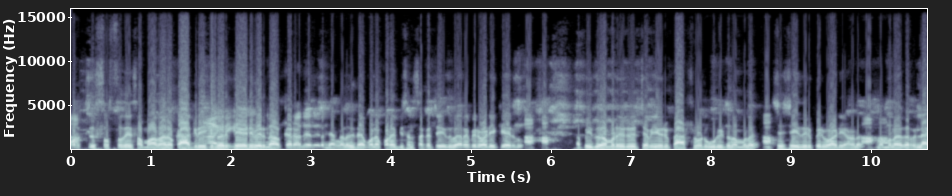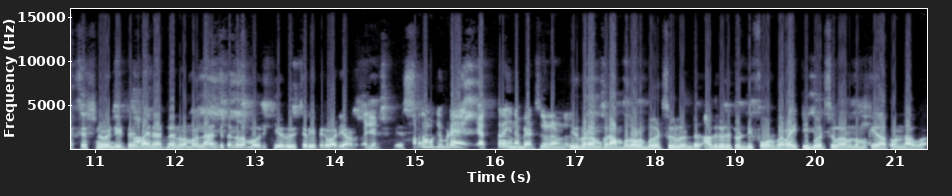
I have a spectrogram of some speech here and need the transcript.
കുറച്ച് സ്വസ്ഥതയും സമാധാനം ഒക്കെ ആഗ്രഹിക്കുന്ന ഒരു തേടി വരുന്ന ആൾക്കാരാണ്. ഞങ്ങൾ ഇതേപോലെ കുറെ ബിസിനസ് ഒക്കെ ചെയ്ത് വേറെ പരിപാടിയൊക്കെ ആയിരുന്നു. അപ്പൊ ഇത് നമ്മുടെ ഒരു ചെറിയൊരു പാഷനോട് കൂടിയിട്ട് നമ്മൾ ചെയ്ത ചെയ്തൊരു പരിപാടിയാണ്. നമ്മൾ റിലാക്സേഷന് വേണ്ടിയിട്ട്. വയനാട്ടിൽ തന്നെ നമ്മുടെ ലാൻഡിൽ തന്നെ നമ്മൾ ഒരുക്കിയ ഒരു ചെറിയ പരിപാടിയാണ്. ശരിയാണ്. അപ്പൊ നമുക്ക് ഇവിടെ എത്ര ഇനം ബേഡ്സുകളാണുള്ളത് ഇവിടെ നമുക്കൊരു അമ്പതോളം ബേർഡ്സുകൾ ഉണ്ട് അതിലൊരു ട്വന്റി ഫോർ വെറൈറ്റി ബേർഡ്സുകളാണ് നമുക്ക് ഇതിനകത്ത് ഉണ്ടാവുക.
